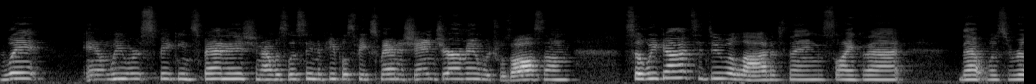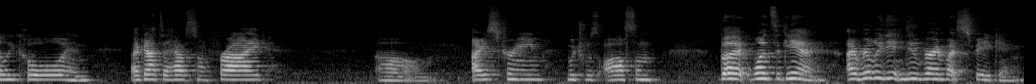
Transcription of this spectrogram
went and we were speaking Spanish, and I was listening to people speak Spanish and German, which was awesome. So we got to do a lot of things like that. That was really cool, and I got to have some fried um, ice cream, which was awesome. But once again, I really didn't do very much speaking.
